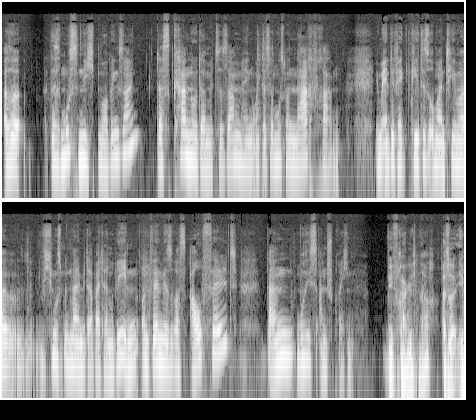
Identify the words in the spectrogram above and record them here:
Also das muss nicht Mobbing sein. Das kann nur damit zusammenhängen und deshalb muss man nachfragen. Im Endeffekt geht es um ein Thema, ich muss mit meinen Mitarbeitern reden und wenn mir sowas auffällt, dann muss ich es ansprechen. Wie frage ich nach? Also ich,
